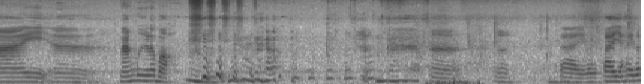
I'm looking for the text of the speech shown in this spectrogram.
อ่าล้างมือแล้วบอกอ่าอ่าใส่ลงไปอย่าให้น้ำ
